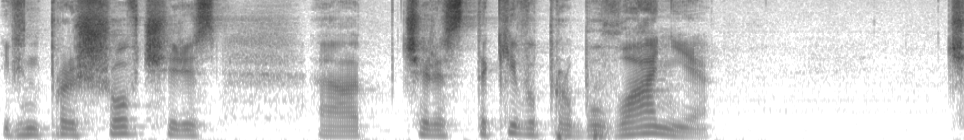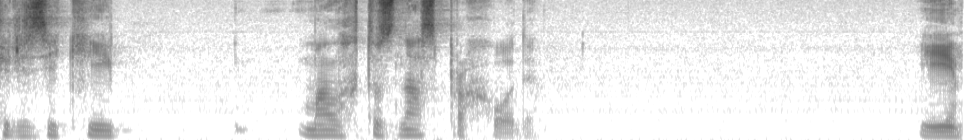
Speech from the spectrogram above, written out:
І він пройшов через, через такі випробування, через які мало хто з нас проходив. І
